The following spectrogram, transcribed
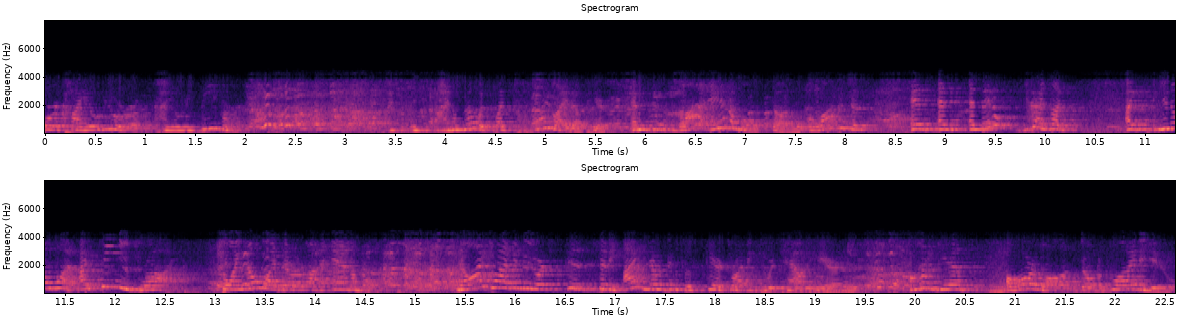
or a coyote or a coyote beaver. It's, I don't know, it's like twilight up here. And it's just a lot of animals, though. A lot of just, and, and, and they don't, you guys like, I, you know what? I've seen you drive, so I know why there are a lot of animals. Now, I drive in New York Ci- City. I've never been so scared driving through a town here. I guess our laws don't apply to you.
